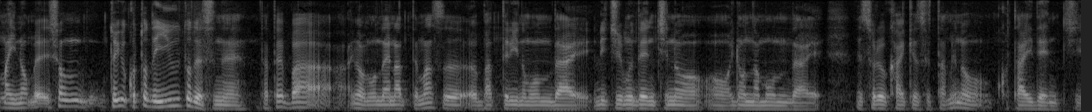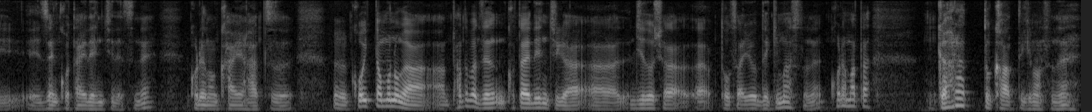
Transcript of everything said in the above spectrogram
まあイノベーションということで言うとですね、例えば今問題になってますバッテリーの問題、リチウム電池のいろんな問題、それを解決するための固体電池、全固体電池ですね。これの開発、こういったものが例えば全固体電池が自動車搭載用できますとね、これはまたガラッと変わってきますね。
